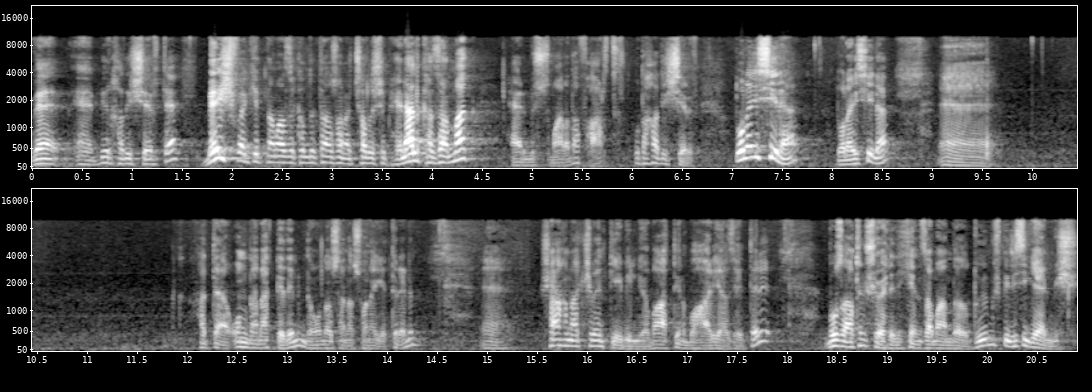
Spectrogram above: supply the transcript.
Ve e, bir hadis-i şerifte beş vakit namazı kıldıktan sonra çalışıp helal kazanmak her Müslümana da farzdır. Bu da hadis-i şerif. Dolayısıyla dolayısıyla e, hatta ondan nakledelim de ondan sonra sona getirelim. E, Şah-ı Nakşibend diye biliniyor Bahattin Buhari Hazretleri. Bu zatın şöhreti kendi zamanında da duymuş birisi gelmiş.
